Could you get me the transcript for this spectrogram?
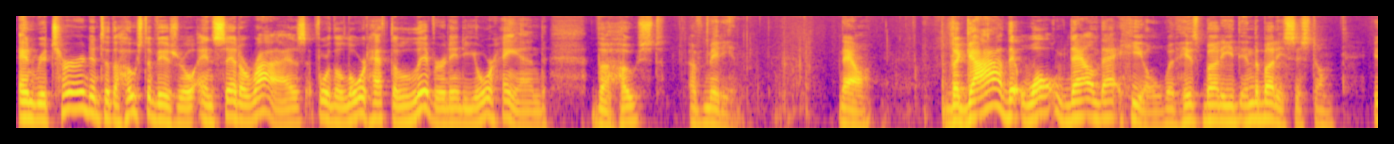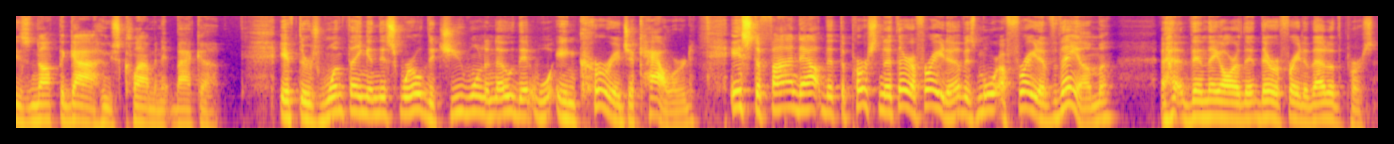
and returned into the host of Israel and said, Arise, for the Lord hath delivered into your hand the host of Midian. Now, the guy that walked down that hill with his buddy in the buddy system is not the guy who's climbing it back up. If there's one thing in this world that you want to know that will encourage a coward, it's to find out that the person that they're afraid of is more afraid of them than they are that they're afraid of that other person.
